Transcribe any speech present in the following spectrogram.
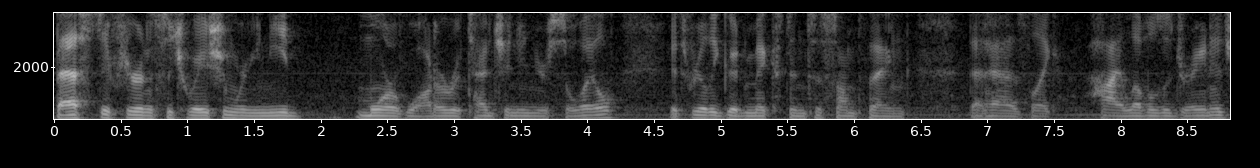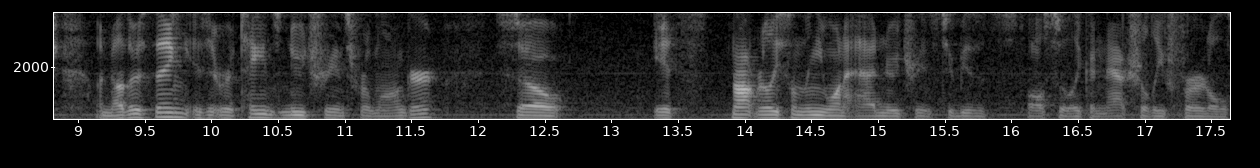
best if you're in a situation where you need more water retention in your soil. It's really good mixed into something that has like high levels of drainage. Another thing is it retains nutrients for longer. So it's not really something you want to add nutrients to because it's also like a naturally fertile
